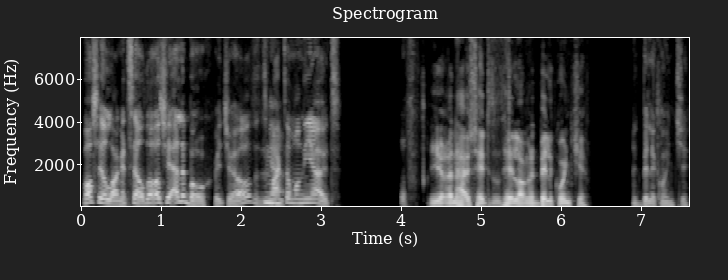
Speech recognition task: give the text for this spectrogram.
was heel lang hetzelfde als je elleboog. Weet je wel, dat Ja. maakt allemaal niet uit. Of Hier in huis heette dat heel lang het billenkontje. het billenkontje.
